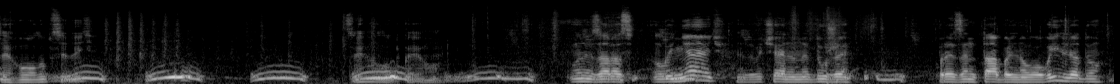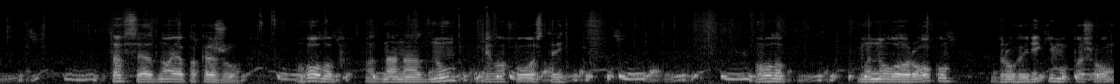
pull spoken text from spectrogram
Це голуб сидить. Це голубка його. Вони зараз линяють, звичайно, не дуже презентабельного вигляду. Та все одно я покажу. Голуб одна на одну, білохвостий. Голуб минулого року, другий рік йому пішов.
